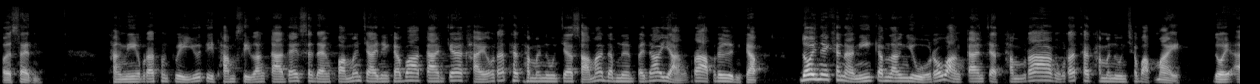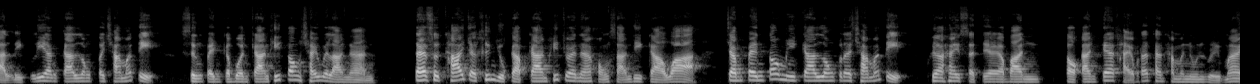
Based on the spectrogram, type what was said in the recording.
40%ทางนี้รัฐมนตรียุติธรรมศรีลังกาได้แสดงความมั่นใจนะครับว่าการแก้ไขรัฐธรรมนูญจะสามารถดำเนินไปได้อย่างราบรื่นครับ โดยในขณะนี้กำลังอยู่ระหว่างการจัดทำร่างรัฐธรรมนูญฉบับใหม่ โดยอาจหลีกเลี่ยงการลงประชามติ ซึ่งเป็นกระบวนการที่ต้องใช้เวลานาน แต่สุดท้ายจะขึ้นอยู่กับการพิจารณาของศาลฎีกาว่าจำเป็นต้องมีการลงประชามติ เพื่อให้สัตยาบันต่อการแก้ไขรัฐธรรมนูญหรือไม่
